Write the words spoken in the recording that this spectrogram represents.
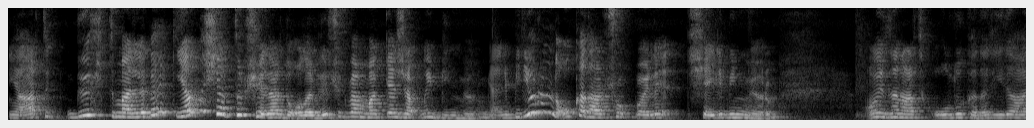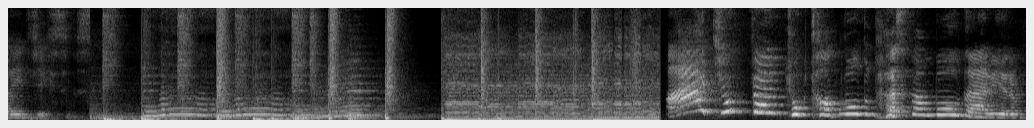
Ya artık büyük ihtimalle belki yanlış yaptığım şeyler de olabilir. Çünkü ben makyaj yapmayı bilmiyorum. Yani biliyorum da o kadar çok böyle şeyli bilmiyorum. O yüzden artık olduğu kadar idare edeceksiniz. Tatlı oldu. Pes pembe oldu her yerim.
